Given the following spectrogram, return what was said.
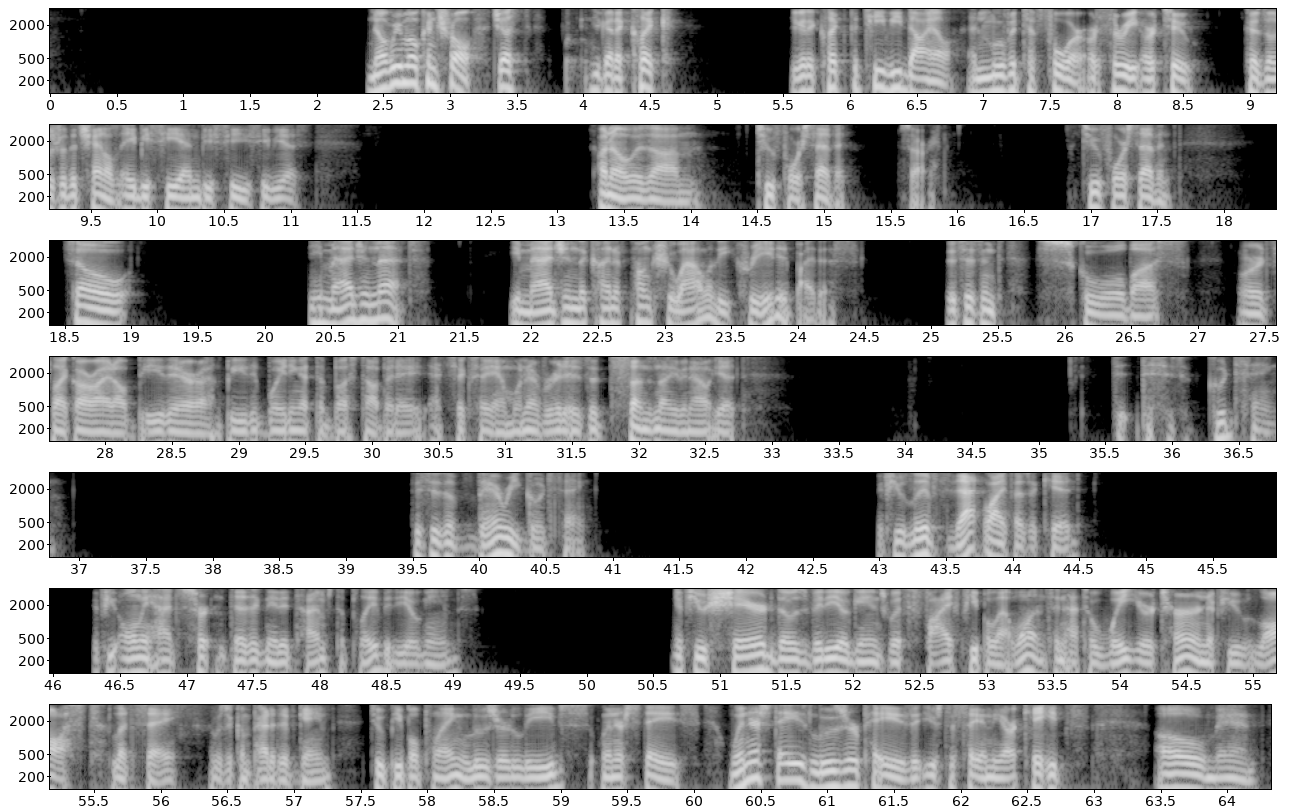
No remote control, just you got to click. You got to click the TV dial and move it to 4 or 3 or 2 because those were the channels ABC, NBC, CBS. Oh no, it was um 247. Sorry. 247. So imagine that. Imagine the kind of punctuality created by this. This isn't school bus where it's like, all right, I'll be there. I'll be waiting at the bus stop at 8, at 6 a.m., whenever it is. The sun's not even out yet. Th- this is a good thing. This is a very good thing. If you lived that life as a kid, if you only had certain designated times to play video games, if you shared those video games with five people at once and had to wait your turn if you lost, let's say it was a competitive game, two people playing, loser leaves, winner stays. Winner stays, loser pays, it used to say in the arcades. Oh man.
